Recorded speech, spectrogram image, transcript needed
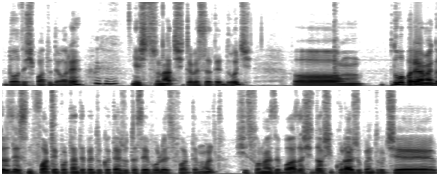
24 de ore. Uh-huh. Ești sunat și trebuie să te duci. După părerea mea, gărzile sunt foarte importante pentru că te ajută să evoluezi foarte mult și îți formează baza și îți dau și curajul pentru ce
